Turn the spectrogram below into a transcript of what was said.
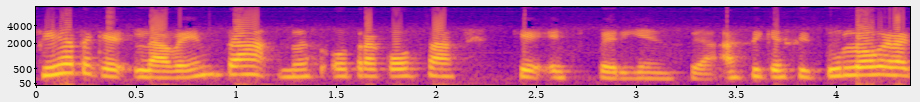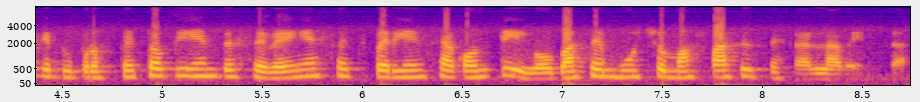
Fíjate que la venta no es otra cosa que experiencia. Así que si tú logras que tu prospecto cliente se ve en esa experiencia contigo, va a ser mucho más fácil cerrar la venta.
